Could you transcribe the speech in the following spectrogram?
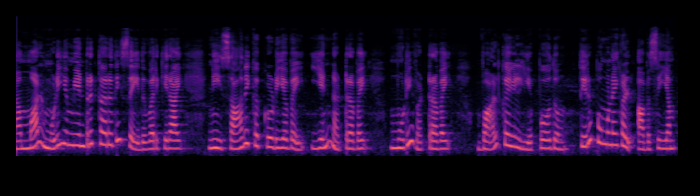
நம்மால் முடியும் என்று கருதி செய்து வருகிறாய். நீ சாதிக்கக்கூடியவை எண்ணற்றவை முடிவற்றவை. வாழ்க்கையில் எப்போதும் திருப்புமுனைகள் அவசியம்.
